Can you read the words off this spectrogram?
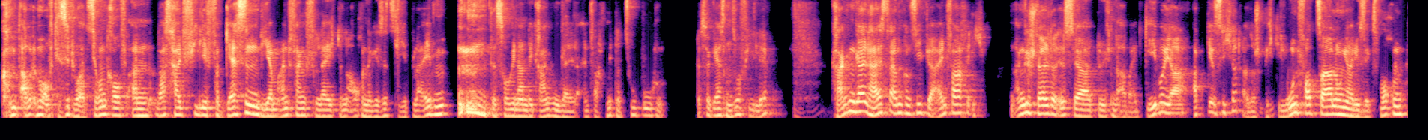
Kommt aber immer auf die Situation drauf an, was halt viele vergessen, die am Anfang vielleicht dann auch in der gesetzliche bleiben, das sogenannte Krankengeld einfach mit dazu buchen. Das vergessen so viele. Krankengeld heißt ja im Prinzip ja einfach, ich ein Angestellter ist ja durch einen Arbeitgeber ja abgesichert, also sprich die Lohnfortzahlung, ja die sechs Wochen.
